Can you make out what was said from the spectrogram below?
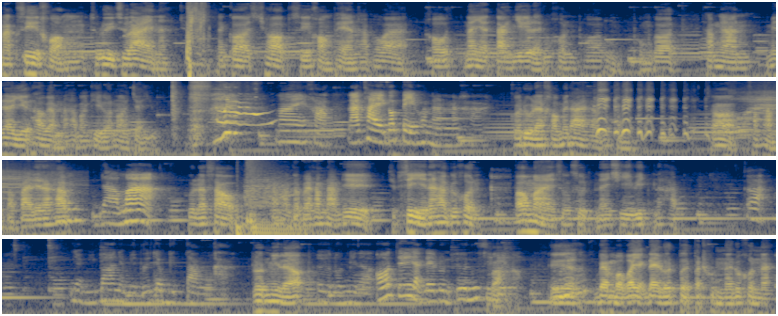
มักซื้อของทุรุยทุร่ายนะใช่แล้วก็ชอบซื้อของแพงครับ เพราะว่าเขาน่าจะตังค์เยอะเลยทุกคน เพราะว่าผมผมก็ทำงานไม่ได้เยอะเท่าแบมนะครับ บางทีก็น้อยใจอยู่ ไม่ค่ะ รักใครก็เปย์คนนั้นนะคะ ก็ดูแลเขาไม่ได้ครับทุกคนก็คำถามต่อไปเลยนะครับ ดราม่าพูดแล้วเศร้าคำถามต่อไปคำถามที่ 14 นะครับทุกคน เป้าหมายสูงสุดในชีวิตนะครับ ก็อยากมีบ้านอยากมีรถอยากมีตังค์ค่ะ รถมีแล้ว เออรถมีแล้ว อ๋อเจ๊อยากได้รุ่นอื่นสิดีเนาะเออแบมบอกว่าอยากได้รถเปิดประทุนนะทุกคนนะ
